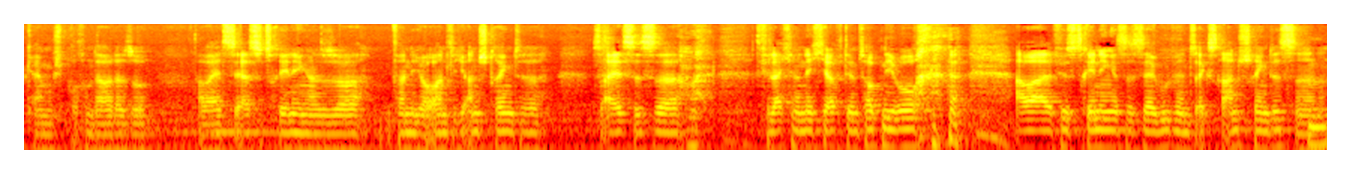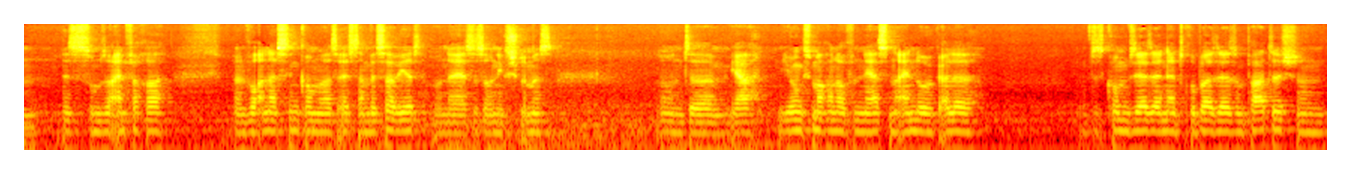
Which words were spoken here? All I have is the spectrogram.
keinem gesprochen da oder so. Aber jetzt das erste Training, also fand ich auch ordentlich anstrengend. Äh, das Eis ist äh, vielleicht noch nicht auf dem Top-Niveau, aber fürs Training ist es sehr gut, wenn es extra anstrengend ist. Mhm. Dann ist es umso einfacher, wenn woanders hinkommen, was es dann besser wird. Und daher ist es auch nichts Schlimmes. Und ähm, ja, die Jungs machen auf den ersten Eindruck alle, das kommt sehr, sehr nett rüber, sehr sympathisch. Und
